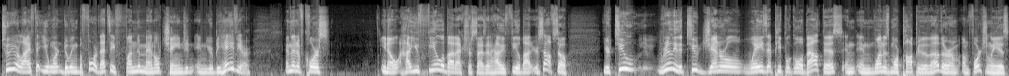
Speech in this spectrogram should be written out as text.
to your life that you weren't doing before. That's a fundamental change in, in your behavior. And then of course, you know, how you feel about exercise and how you feel about yourself. So your two really the two general ways that people go about this, and, and one is more popular than the other, unfortunately, is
